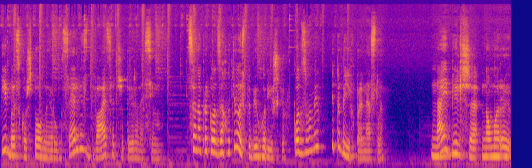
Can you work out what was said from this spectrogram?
і безкоштовний рум-сервіс 24 на 7. Це, наприклад, захотілось тобі горішків, подзвонив і тобі їх принесли. Найбільше номери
